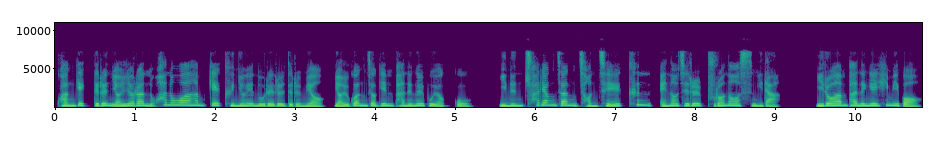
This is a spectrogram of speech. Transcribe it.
관객들은 열렬한 환호와 함께 그녀의 노래를 들으며 열광적인 반응을 보였고 이는 촬영장 전체에 큰 에너지를 불어넣었습니다. 이러한 반응에 힘입어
